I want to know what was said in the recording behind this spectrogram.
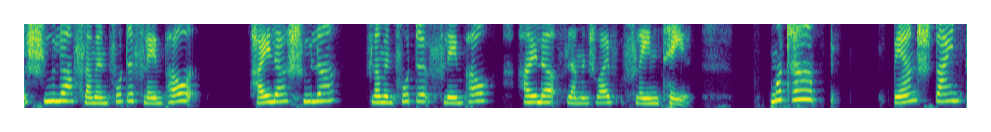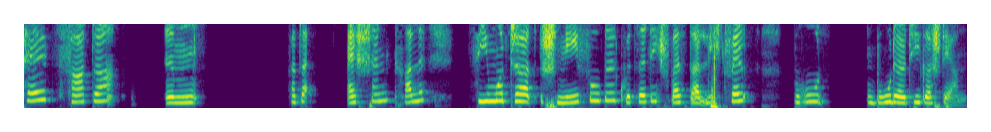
Schüler: Flammenfutte, Flame Pow. Heiler: Schüler: Flammenfutte, Flame Pow. Heiler: Flammenschweif, Flame Tail. Mutter: Bernsteinpelz. Vater: ähm, Vater Eschenkralle. Ziehmutter Schneevogel, kurzzeitig Schwester Lichtfell, Bru Bruder Tigerstern.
